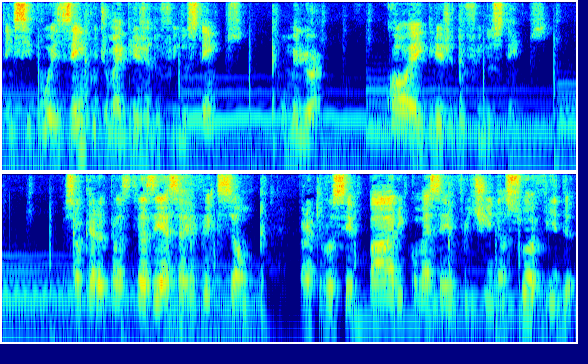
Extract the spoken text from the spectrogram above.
tem sido o exemplo de uma igreja do fim dos tempos? Ou melhor, qual é a igreja do fim dos tempos? Eu só quero trazer essa reflexão para que você pare e comece a refletir na sua vida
